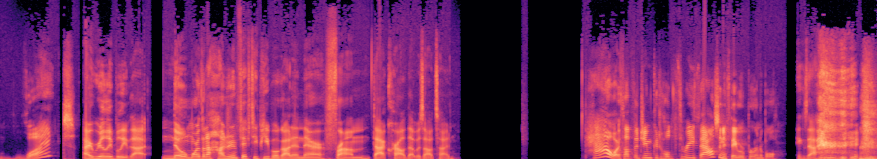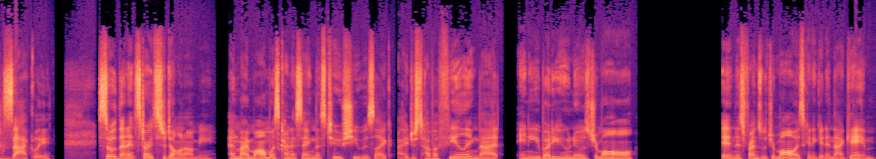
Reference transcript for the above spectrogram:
What? I really believe that. No more than 150 people got in there from that crowd that was outside. How? I thought the gym could hold 3,000 if they were burnable. Exactly. exactly. So then it starts to dawn on me. And my mom was kind of saying this too. She was like, I just have a feeling that anybody who knows Jamal and is friends with Jamal is going to get in that game.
